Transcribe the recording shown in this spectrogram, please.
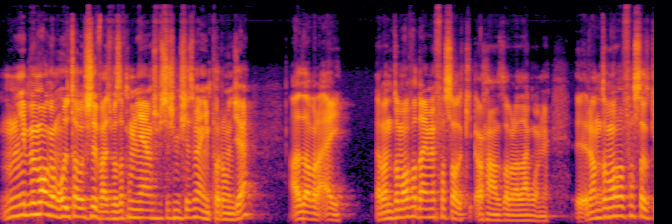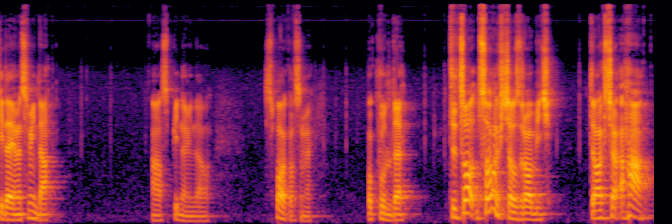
Niby mogłem ulta używać, bo zapomniałem, że przecież mi się zmieni po rundzie. Ale dobra, ej. Randomowo dajmy fasolki. Aha, dobra, lagło mnie. Y, Randomowo fasolki dajemy, co mi da? A, speeda mi dało. Spoko w sumie. O kurde. Ty co, co on chciał zrobić? Ty on chciał. Aha!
